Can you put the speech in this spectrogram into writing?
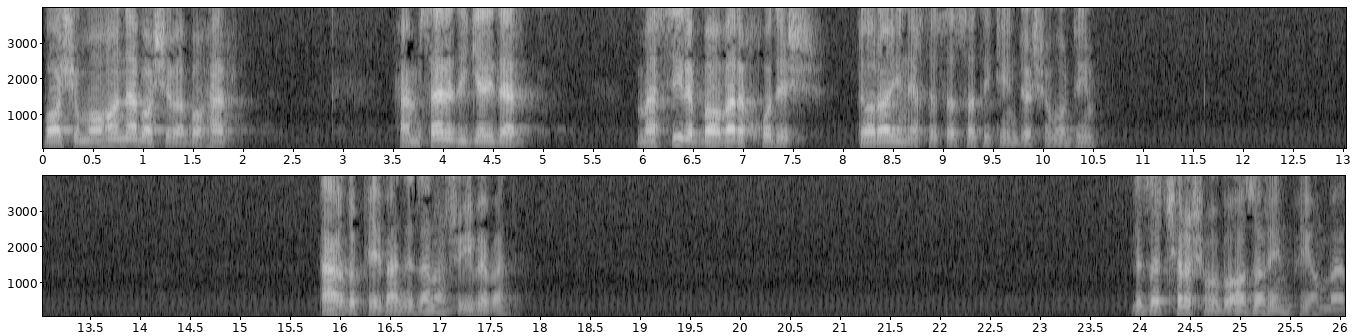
با شماها نباشه و با هر همسر دیگری در مسیر باور خودش دارای این اختصاصاتی که اینجا شمردیم. عقد و پیوند زناشویی ببنده. لذا چرا شما به آزار این پیامبر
